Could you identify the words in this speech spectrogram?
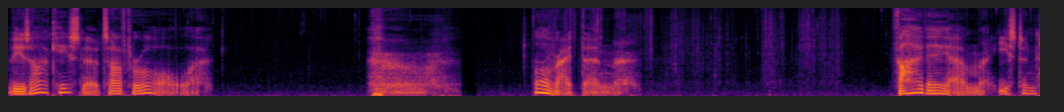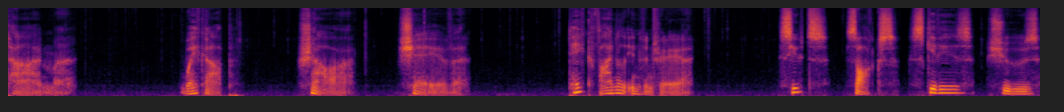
These are case notes after all. all right then. 5 a.m. Eastern Time. Wake up, shower, shave Take final inventory. Suits, socks, skivvies, shoes,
